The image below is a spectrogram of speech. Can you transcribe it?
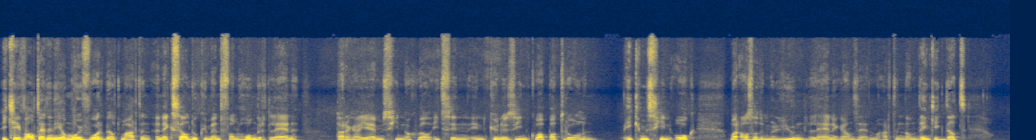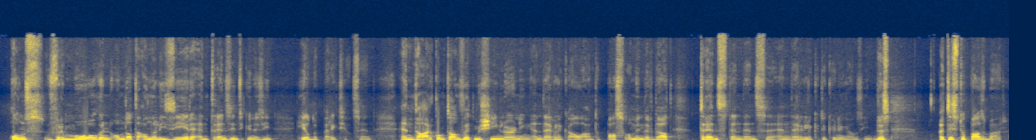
Ik geef altijd een heel mooi voorbeeld, Maarten. Een Excel-document van 100 lijnen, daar ga jij misschien nog wel iets in, in kunnen zien qua patronen. Ik misschien ook. Maar als dat een miljoen lijnen gaan zijn, Maarten, dan denk ik dat ons vermogen om dat te analyseren en trends in te kunnen zien heel beperkt gaat zijn. En daar komt dan voor het machine learning en dergelijke al aan te pas om inderdaad trends, tendensen en dergelijke te kunnen gaan zien. Dus het is toepasbaar.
